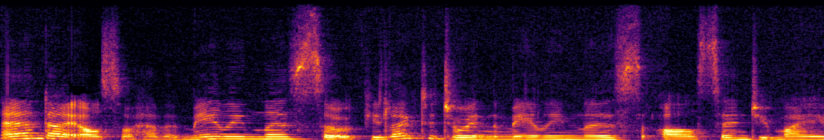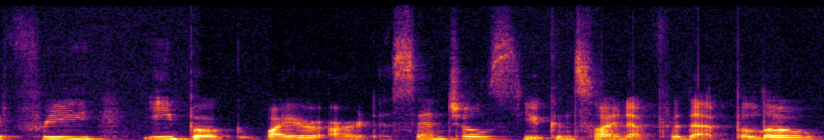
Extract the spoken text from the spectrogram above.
And I also have a mailing list, so if you'd like to join the mailing list, I'll send you my free ebook, Wire Art Essentials. You can sign up for that below.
